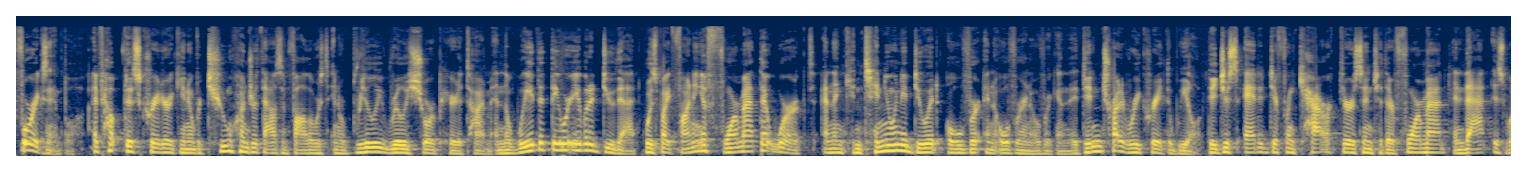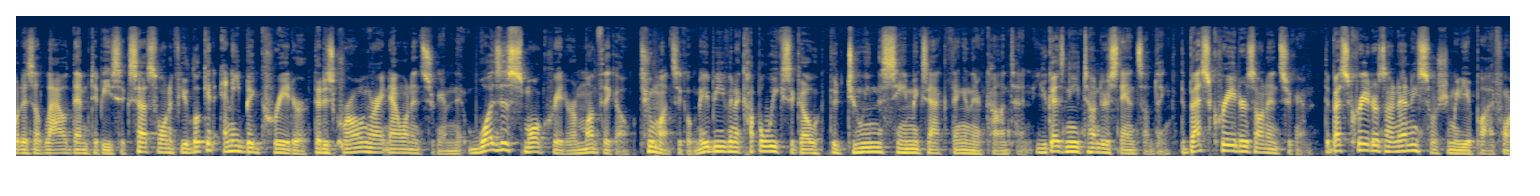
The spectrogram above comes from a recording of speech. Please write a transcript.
For example, I've helped this creator gain over 200,000 followers in a really, really short period of time. And the way that they were able to do that was by finding a format that worked and then continuing to do it over and over and over again. They didn't try to recreate the wheel. They just added different characters into their format. And that is what has allowed them to be successful. And if you look at any big creator that is growing right now on Instagram that was a small creator a month ago, two months ago, maybe even a couple weeks ago, they're doing the same exact thing in their content. You guys need to understand something. The best creators on Instagram, the best creators on any social media platform,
